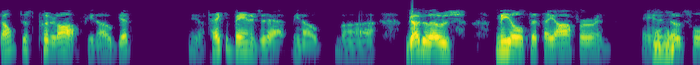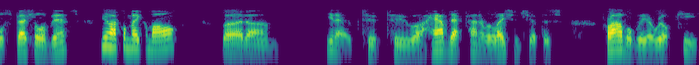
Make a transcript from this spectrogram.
don't just put it off, you know, get you know, take advantage of that, you know, uh go to those meals that they offer and and Mhm. those little special events. You're not going to make them all, but um you know, to to uh, have that kind of relationship is probably a real key.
